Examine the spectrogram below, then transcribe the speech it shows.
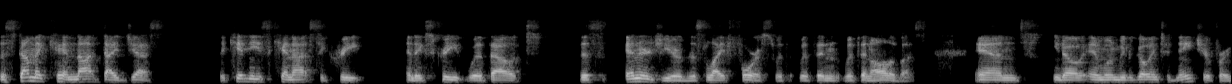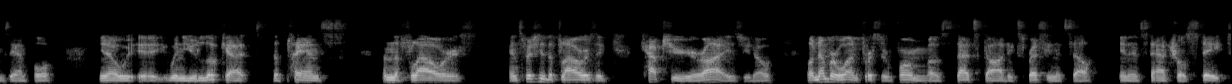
The stomach cannot digest. The kidneys cannot secrete and excrete without this energy or this life force with, within within all of us. And you know, and when we go into nature, for example, you know, it, when you look at the plants and the flowers, and especially the flowers that capture your eyes, you know, well, number one, first and foremost, that's God expressing itself in its natural state.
